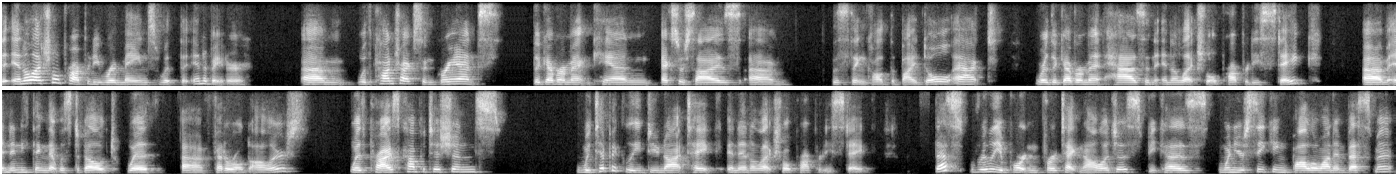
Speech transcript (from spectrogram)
The intellectual property remains with the innovator. Um, with contracts and grants, the government can exercise um, this thing called the Bayh-Dole Act, where the government has an intellectual property stake um, and anything that was developed with uh, federal dollars. With prize competitions, we typically do not take an intellectual property stake. that's really important for technologists because when you're seeking follow-on investment,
